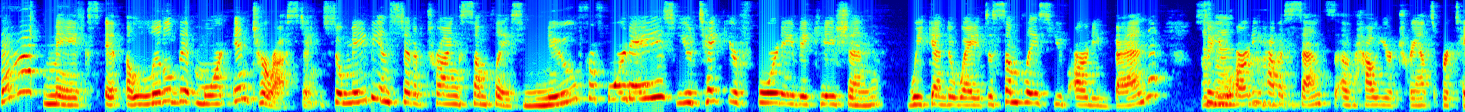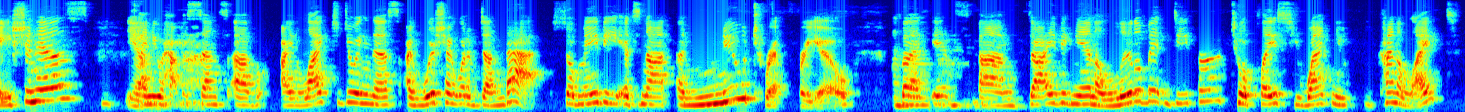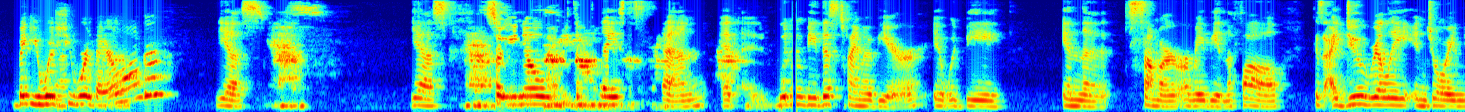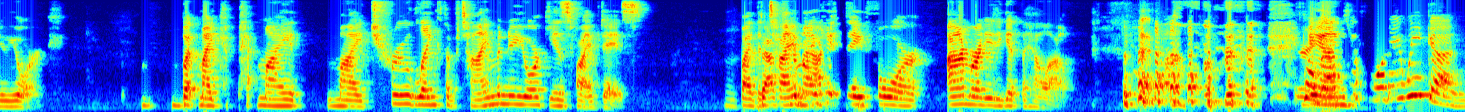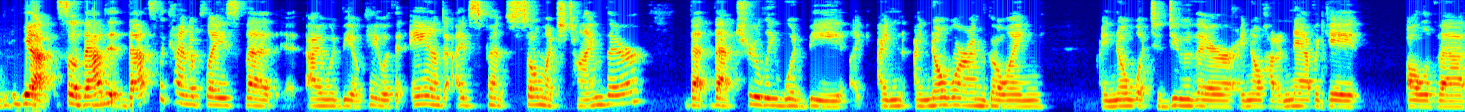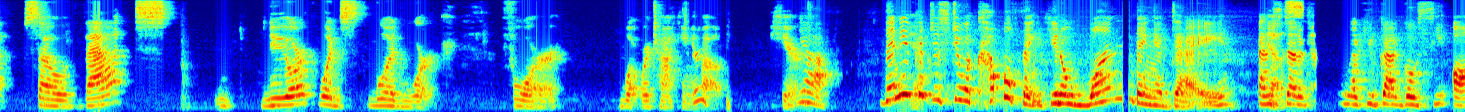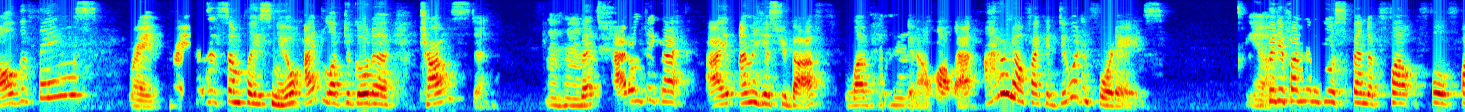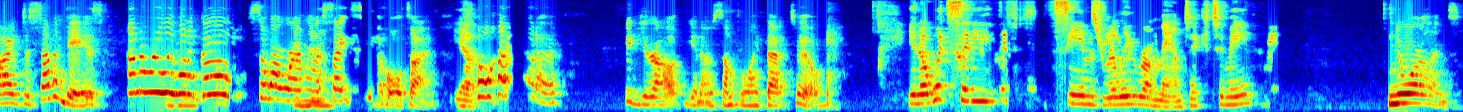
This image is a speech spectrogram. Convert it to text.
that makes it a little bit more interesting. So maybe instead of trying someplace new for four days, you take your four day vacation weekend away to someplace you've already been. So you Mhm. already have a sense of how your transportation is Yeah. and you have a sense of I liked doing this, I wish I would have done that. So maybe it's not a new trip for you, but it's um, diving in a little bit deeper to a place you went and you, you kind of liked, but you wish Yeah. you were there longer. Yes. Yes. So you know the place then it, it wouldn't be this time of year. It would be in the summer or maybe in the fall because I do really enjoy New York. But my my my true length of time in New York is 5 days. By the That's time I hit day 4, I'm ready to get the hell out. So And- that's your four day weekend. yeah so that is, that's the kind of place that i would be okay with it and i've spent so much time there that that truly would be like i, I know where i'm going i know what to do there i know how to navigate all of that so that new york would would work for what we're talking Sure. about here Yeah. Then you Yeah. could just do a couple things, you know, one thing a day instead Yes. of like you've got to go see all the things right because it's someplace new. I'd love to go to Charleston, hmm but I don't think I, I I'm a history buff, love, Mhm. you know, all that. I don't know if I could do it in four days. yeah But if I'm going to go spend a full five to seven days, I don't really want to go somewhere where I'm going to sightsee the whole time. yeah So I gotta figure out, you know, something like that too. You know what city seems really romantic to me New Orleans.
